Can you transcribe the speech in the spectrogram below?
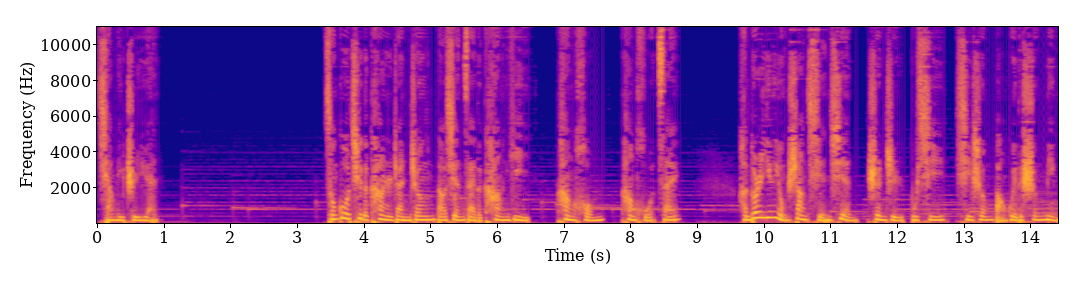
强力支援。从过去的抗日战争到现在的抗疫、抗洪、抗火灾，很多人英勇上前线，甚至不惜牺牲宝贵的生命，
